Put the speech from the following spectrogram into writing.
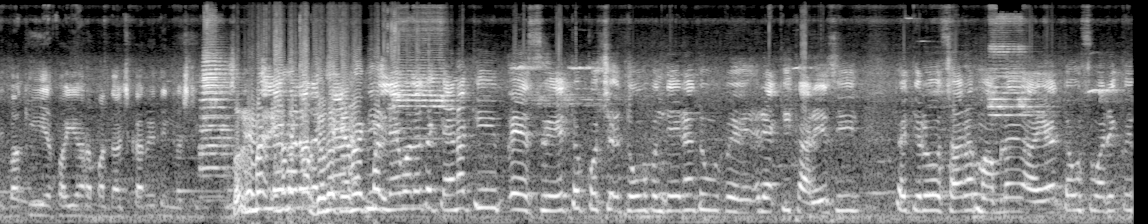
ਤੇ ਬਾਕੀ ਐਫ ਆਈ ਆਰ ਆਪਾਂ ਦਰਜ ਕਰ ਰਹੇ ਤੇ ਇਨਵੈਸਟੀਗੇਸ਼ਨ ਸਰ ਇਹਨਾਂ ਇਹਨਾਂ ਦਾ ਘਰਦਿਆਂ ਦਾ ਕਹਿਣਾ ਕਿ ਮਹੱਲੇ ਵਾਲੇ ਦਾ ਕਹਿਣਾ ਕਿ ਇਹ ਸਵੇਰ ਤੋਂ ਕੁਝ ਦੋ ਬੰਦੇ ਇਹਨਾਂ ਤੋਂ ਅਹ, ਰੈਕੀ ਕਰ ਰਹੇ ਸੀ। ਤੇ ਜਦੋਂ ਸਾਰਾ ਮਾਮਲਾ ਆਇਆ ਤਾਂ ਉਸ ਬਾਰੇ ਕੋਈ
